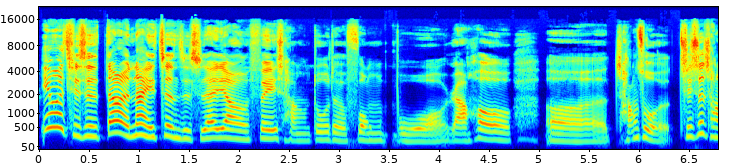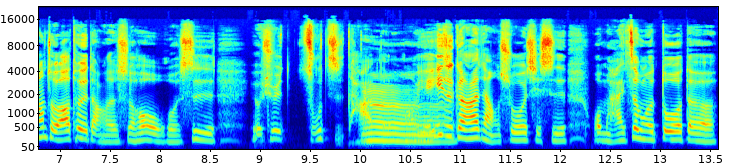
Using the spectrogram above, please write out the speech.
因为其实当然那一阵子实在让非常多的风波，然后呃，场所其实场所要退党的时候，我是有去阻止他的，嗯、也一直跟他讲说，其实我们还这么多的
